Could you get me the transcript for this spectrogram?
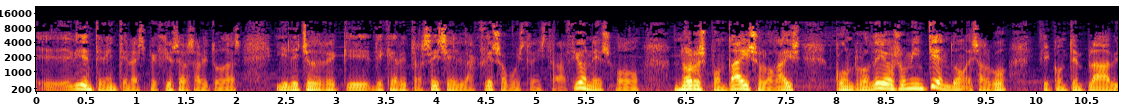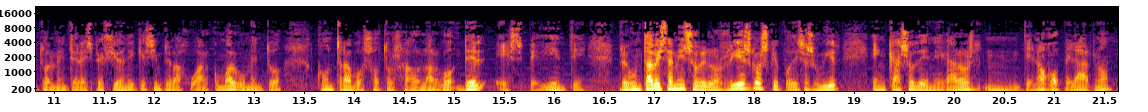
eh, evidentemente la inspección se la sabe todas y el hecho de que, de que retraséis el acceso a vuestras instalaciones o no respondáis o lo hagáis con rodeos o mintiendo es algo que contempla habitualmente la inspección y que siempre va a jugar como argumento contra vosotros a lo largo del expediente. Preguntabais también sobre los riesgos que podéis asumir en caso de negaros mm, de no cooperar, ¿no?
